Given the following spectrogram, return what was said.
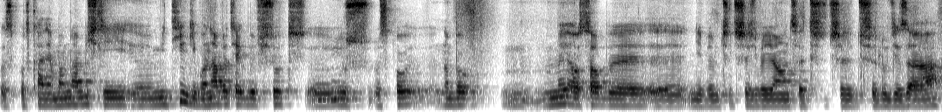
e, spotkania. Mam na myśli e, meetingi, bo nawet jakby wśród e, mhm. już, no bo my osoby, nie wiem, czy trzeźwiejące, czy, czy, czy ludzie za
